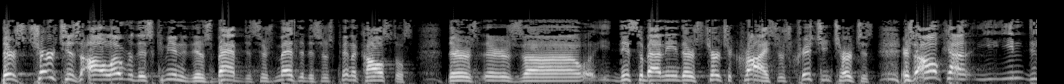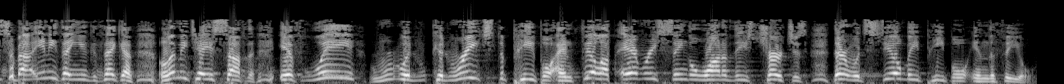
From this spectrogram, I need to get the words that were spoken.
There's churches all over this community. There's Baptists, there's Methodists, there's Pentecostals, there's, there's, uh, just about any, there's Church of Christ, there's Christian churches. There's all kind, just about anything you can think of. Let me tell you something. If we would, could reach the people and fill up every single one of these churches, there would still be people in the field.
